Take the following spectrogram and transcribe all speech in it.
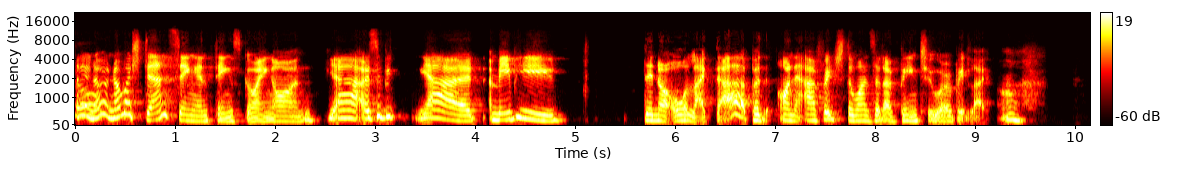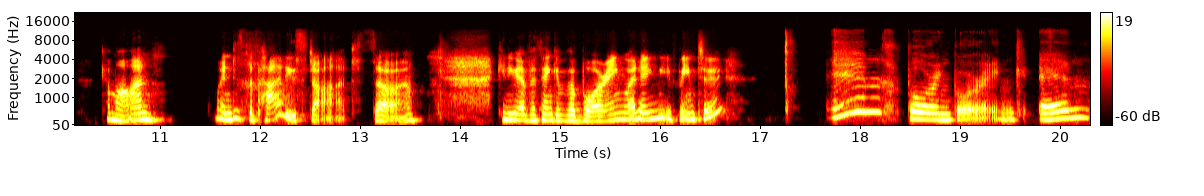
I don't know, not much dancing and things going on. Yeah, I was a bit, yeah, maybe they're not all like that, but on average, the ones that I've been to are a bit like, oh, come on, when does the party start? So, can you ever think of a boring wedding you've been to? Um, boring, boring. Um,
